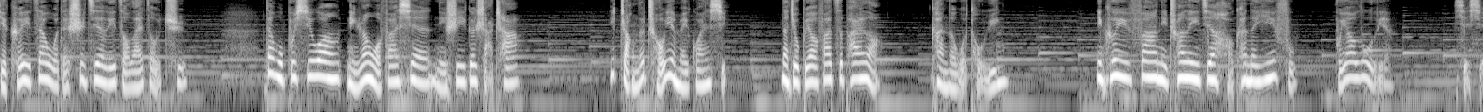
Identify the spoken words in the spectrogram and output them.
也可以在我的世界里走来走去，但我不希望你让我发现你是一个傻叉。你长得丑也没关系，那就不要发自拍了，看得我头晕。你可以发你穿了一件好看的衣服，不要露脸，谢谢。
